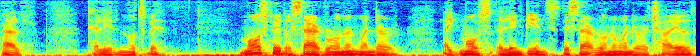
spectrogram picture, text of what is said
Well, tell you the nuts bit. Most people start running when they're like most Olympians. They start running when they're a child,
